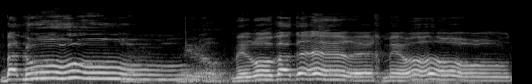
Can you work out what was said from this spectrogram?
בלו מרוב הדרך מאוד.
